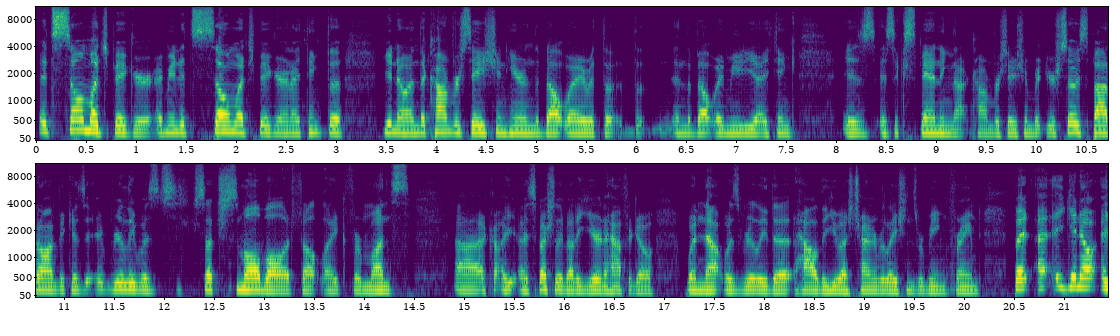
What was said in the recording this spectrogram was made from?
It's so much bigger. I mean, it's so much bigger, and I think the, you know, in the conversation here in the Beltway with the, the in the Beltway media, I think is is expanding that conversation. But you're so spot on because it really was such small ball. It felt like for months. Uh, especially about a year and a half ago, when that was really the how the U.S.-China relations were being framed. But uh, you know, uh,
